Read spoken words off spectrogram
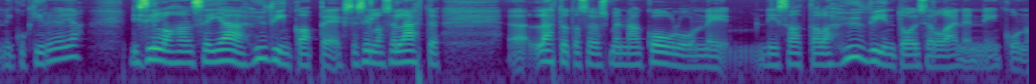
niin kuin kirjoja, niin silloinhan se jää hyvin kapeaksi. Ja silloin se lähtö, lähtötaso, jos mennään kouluun, niin, niin saattaa olla hyvin toisenlainen niin kuin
